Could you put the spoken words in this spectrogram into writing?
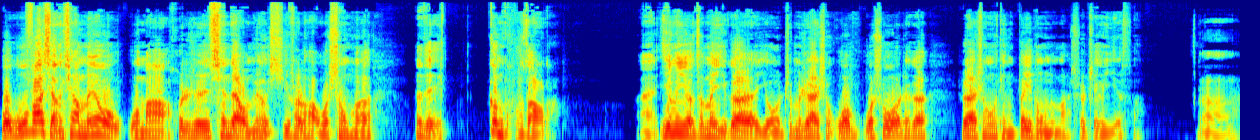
我无法想象没有我妈，或者是现在我没有媳妇儿的话，我生活那得更枯燥了。哎，因为有这么一个有这么热爱生我我说我这个热爱生活挺被动的嘛，是这个意思。啊，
